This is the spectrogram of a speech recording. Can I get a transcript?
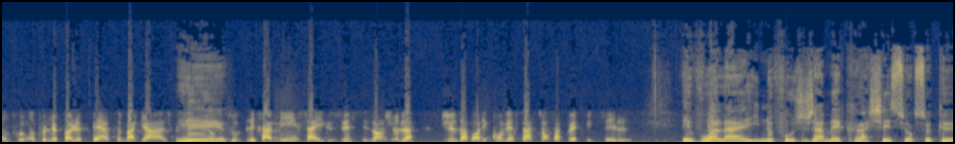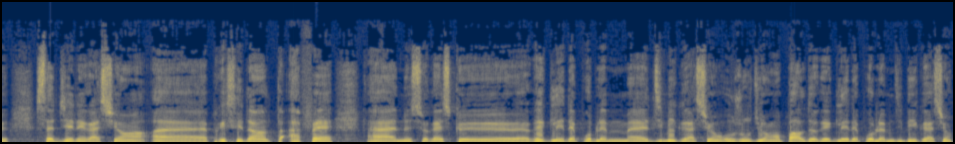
on, peut, on peut ne pas le perdre, ce bagage. Dans toutes les familles, ça existe, ces enjeux-là. Juste d'avoir des conversations, ça peut être utile. Et voilà, il ne faut jamais cracher sur ce que cette génération euh, précédente a fait, euh, ne serait-ce que régler des problèmes euh, d'immigration. Aujourd'hui, on parle de régler des problèmes d'immigration,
